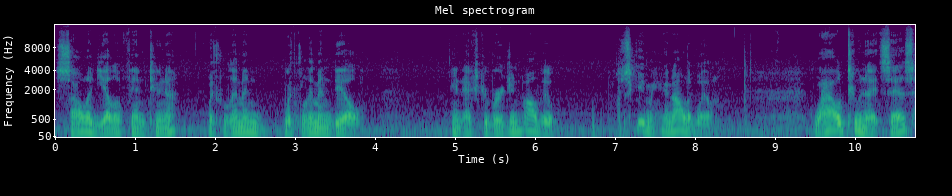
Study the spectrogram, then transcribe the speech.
Solid yellowfin tuna with lemon with lemon dill and extra virgin olive. Excuse me, and olive oil. Wild tuna, it says.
